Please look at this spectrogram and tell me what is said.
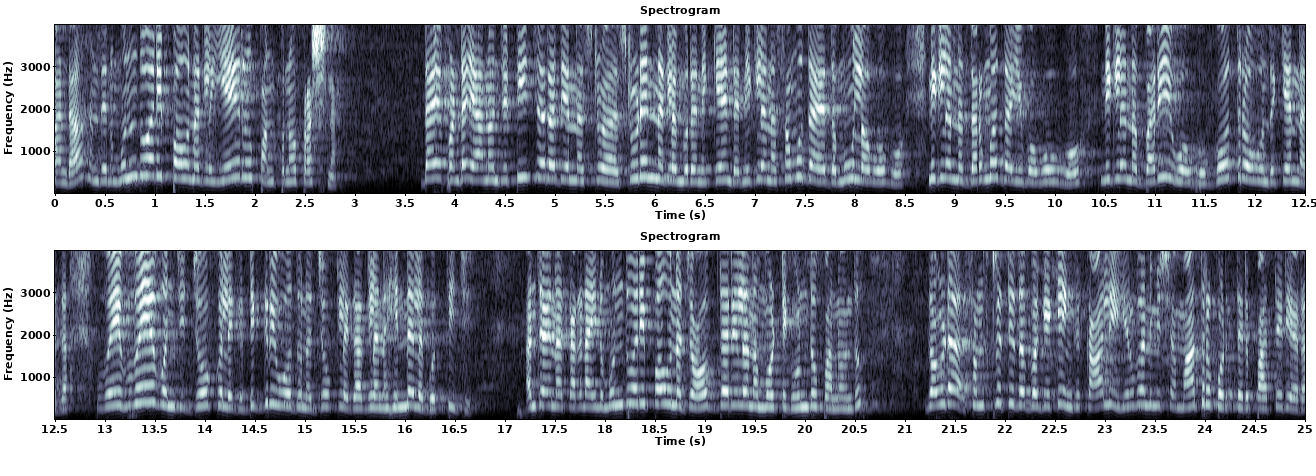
ಆಂಡ, ಅಂದೇನು ಮುಂದುವರಿಪವನಗ್ಲು ಏರು ಪನ್ಪನೋ ಪ್ರಶ್ನೆ. ದಯಪಂಡ ಯಾನೊಂಜಿ ಟೀಚರ್ ಎನ್ ಸ್ಟೂ ಸ್ಟೂಡೆಂಟ್ ಸ್ಟೂಡೆಂಟ್ನಗ್ಲೆ ಮುರನಿ ಕೇಂಡೆ, ನಿಗ್ಲನ ಸಮುದಾಯದ ಮೂಲ ಓವು, ನಿಗ್ಲನ ಧರ್ಮದ ಇವ ಓವು, ನಿಗ್ಲನ ಬರಿ ಓವು, ಗೋತ್ರ ಒಂದು ಕೆನ್ನಗ, ವೇ ಒಂಜಿ ಜೋಕುಲೆಗೆ, ಡಿಗ್ರಿ ಓದುನ ಜೋಕುಲೆಗೆ ಅಗ್ಲನ ಹಿನ್ನೆಲೆ ಗೊತ್ತಿಜಿ. ಅಂಜಾಯನ ಕಾರಣ ಇನ್ನು ಮುಂದುವರಿಪವನ ಜವಾಬ್ದಾರಿಲ ನಮ್ಮೊಟ್ಟಿಗೆ ಉಂಡು ಪನೊಂದು. ಗೌಡ, ಸಂಸ್ಕೃತಿದ ಬಗ್ಗೆ ಹಿಂಗೆ ಖಾಲಿ ಇರುವ ನಿಮಿಷ ಮಾತ್ರ ಕೊಡ್ತಾರೆ ಪಾತೆರಿಯರ.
